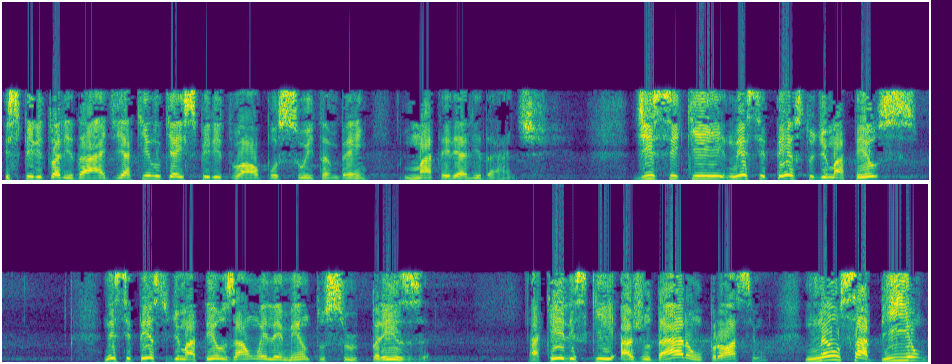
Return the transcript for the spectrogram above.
espiritualidade e aquilo que é espiritual possui também materialidade. Disse que nesse texto de Mateus, nesse texto de Mateus há um elemento surpresa. Aqueles que ajudaram o próximo não sabiam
